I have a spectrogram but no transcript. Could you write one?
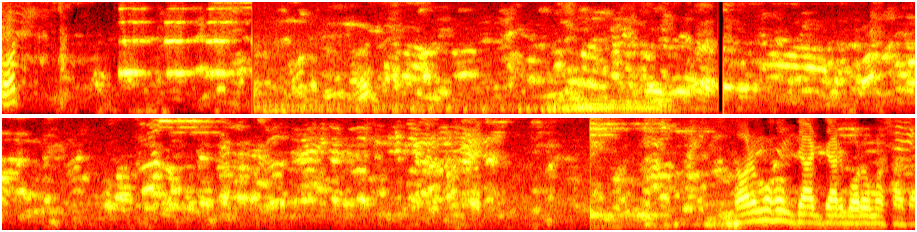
পথ। ধর্ম হোক, যার যার বড় মা সাদা।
